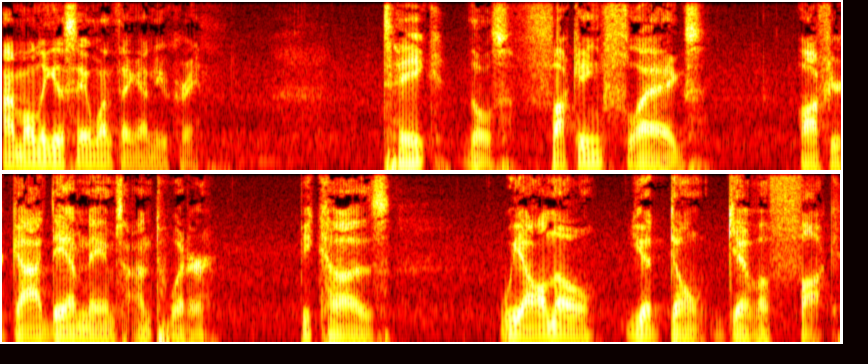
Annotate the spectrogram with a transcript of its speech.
I'm only going to say one thing on Ukraine take those fucking flags off your goddamn names on Twitter because we all know you don't give a fuck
